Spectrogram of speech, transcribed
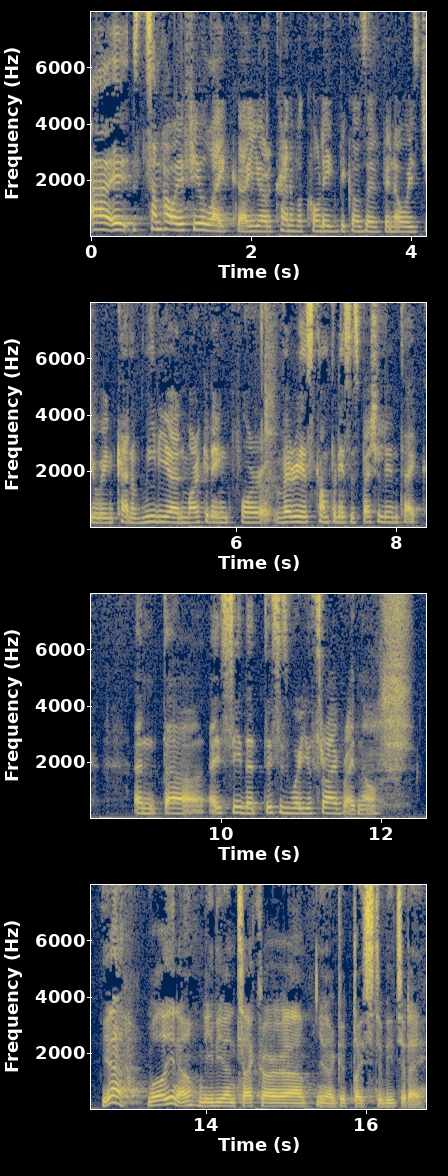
Uh, it- somehow I feel like uh, you're kind of a colleague because I've been always doing kind of media and marketing for various companies, especially in tech. And uh, I see that this is where you thrive right now. Yeah, well, you know, media and tech are uh, you know a good place to be today.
